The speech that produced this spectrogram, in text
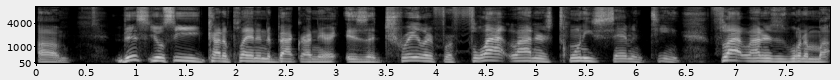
Um, this you'll see kind of playing in the background there is a trailer for Flatliners 2017. Flatliners is one of my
